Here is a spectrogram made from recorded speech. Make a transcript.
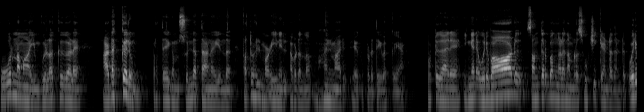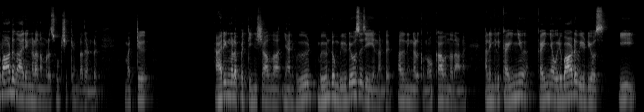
പൂർണമായും വിളക്കുകളെ അടക്കലും പ്രത്യേകം സുന്നത്താണ് എന്ന് ഫത്തുഹുൽ മൊയ്നിൽ അവിടുന്ന് മഹാന്മാർ രേഖപ്പെടുത്തി വെക്കുകയാണ്. കൂട്ടുകാരെ ഇങ്ങനെ ഒരുപാട് സന്ദർഭങ്ങളെ നമ്മൾ സൂക്ഷിക്കേണ്ടതുണ്ട്. ഒരുപാട് കാര്യങ്ങളെ നമ്മൾ സൂക്ഷിക്കേണ്ടതുണ്ട്. മറ്റ് കാര്യങ്ങളെപ്പറ്റി ഇൻഷാല്ല ഞാൻ വീണ്ടും വീഡിയോസ് ചെയ്യുന്നുണ്ട്. അത് നിങ്ങൾക്ക് നോക്കാവുന്നതാണ്. അല്ലെങ്കിൽ കഴിഞ്ഞ് കഴിഞ്ഞ ഒരുപാട് വീഡിയോസ് ഈ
